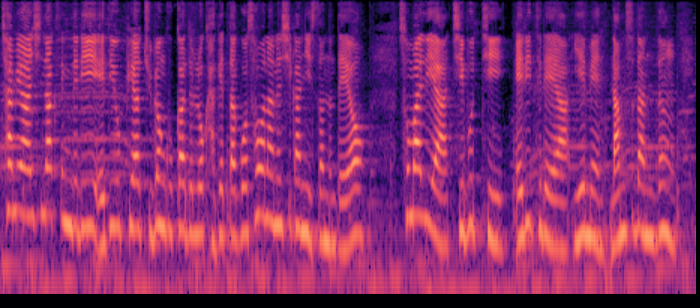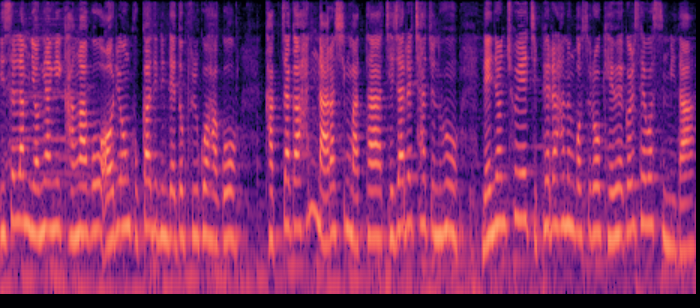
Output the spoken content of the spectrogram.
참여한 신학생들이 에디오피아 주변 국가들로 가겠다고 서원하는 시간이 있었는데요. 소말리아, 지부티, 에리트레아, 예멘, 남수단 등 이슬람 영향이 강하고 어려운 국가들인데도 불구하고 각자가 한 나라씩 맡아 제자를 찾은 후 내년 초에 집회를 하는 것으로 계획을 세웠습니다.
